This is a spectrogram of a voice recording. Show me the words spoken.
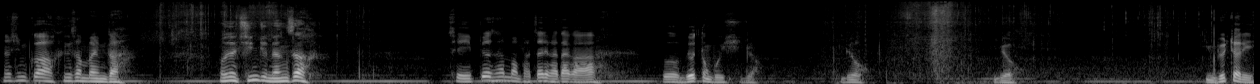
안녕하십니까. 경산바입니다. 오늘 진주 명석 제 입변 산반 밭자리 가다가 그 묘동 보이시죠? 묘. 묘. 이 묘자리.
